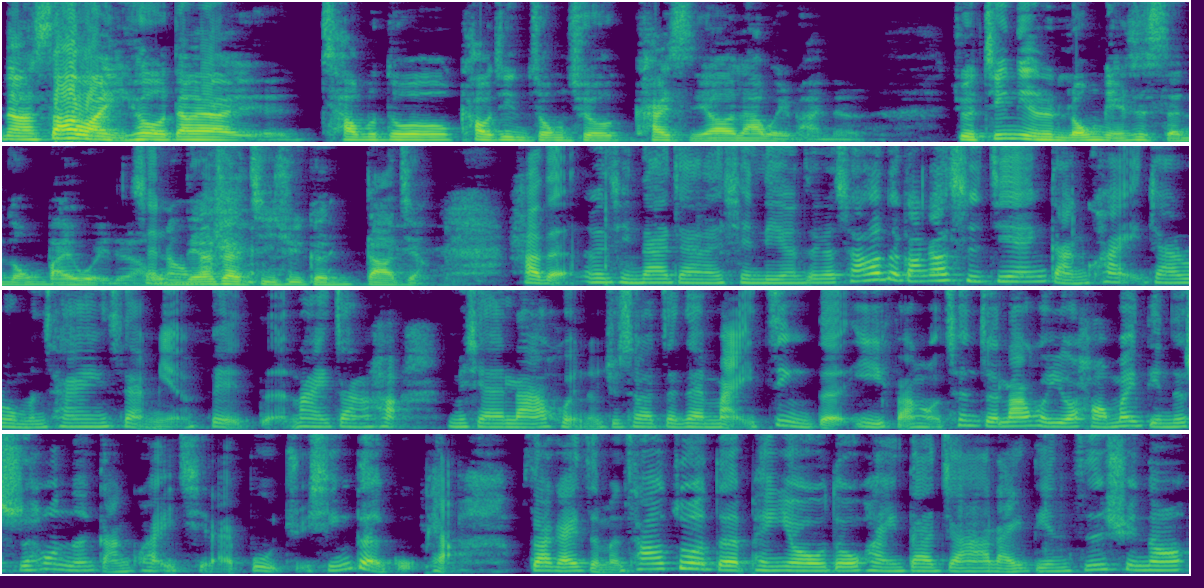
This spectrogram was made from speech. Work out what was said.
那杀完以后，大概差不多靠近中秋开始要拉尾盘了。就今年的龙年是神龙摆尾的，我们等一下再继续跟大家讲。好的，那么请大家呢先利用这个稍后的广告时间，赶快加入我们蔡因斯坦免费的那一账号。那么现在拉回呢，就是要站在买进的一方哦，趁着拉回有好卖点的时候呢，赶快一起来布局新的股票。不知道该怎么操作的朋友，都欢迎大家来电咨询哦。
